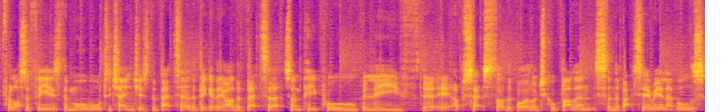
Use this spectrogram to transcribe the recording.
philosophy is the more water changes, the better. The bigger they are, the better. Some people believe that it upsets like the biological balance and the bacteria levels.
